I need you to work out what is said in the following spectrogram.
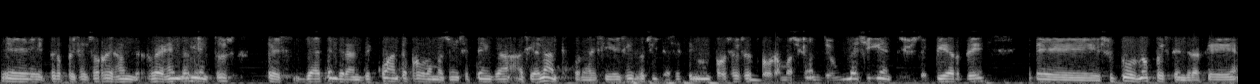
eh, pero pues esos reagendamientos pues ya dependerán de cuánta programación se tenga hacia adelante. Por así decirlo, si ya se tiene un proceso de programación de un mes siguiente y usted pierde eh, su turno, pues tendrá que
